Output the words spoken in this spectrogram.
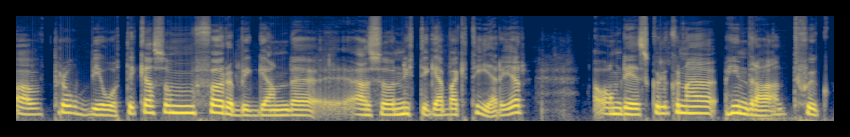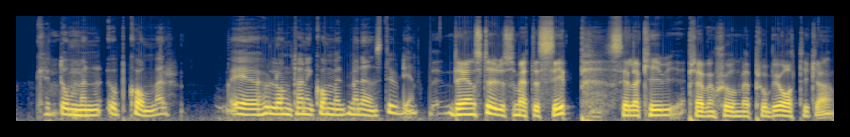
av probiotika som förebyggande, alltså nyttiga bakterier. Om det skulle kunna hindra att sjuk domen uppkommer. Eh, hur långt har ni kommit med den studien? Det är en studie som heter SIP, celiakiprevention med probiotika,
